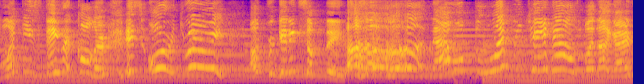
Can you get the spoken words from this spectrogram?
Blippi's favorite color is orange. Wait, wait, wait. I'm forgetting something. Uh, now I'm Blippi J Hills. But no, guys,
